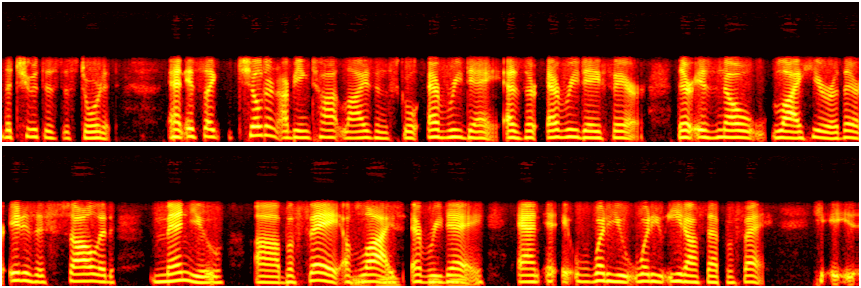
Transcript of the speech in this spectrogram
The truth is distorted. And it's like children are being taught lies in school every day as their everyday fare. There is no lie here or there. It is a solid menu uh, buffet of mm-hmm. lies mm-hmm. every mm-hmm. day. And it, it, what do you what do you eat off that buffet? He,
